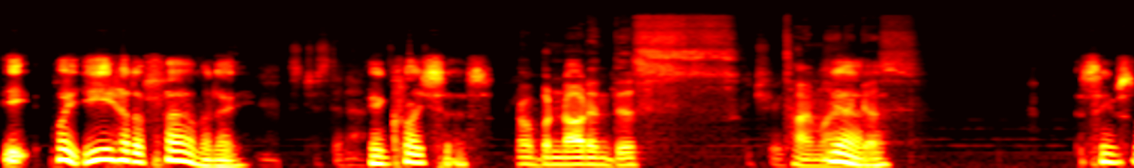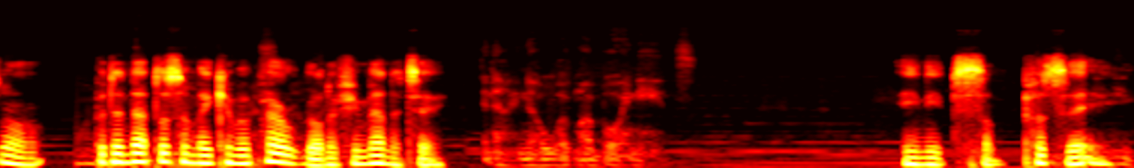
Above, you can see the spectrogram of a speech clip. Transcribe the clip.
he wait, he had a family in Crisis. Oh, but not in this timeline, Yeah. I guess. It seems not. But then that doesn't make him a paragon of humanity. And I know what my boy needs. He needs some pussy.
